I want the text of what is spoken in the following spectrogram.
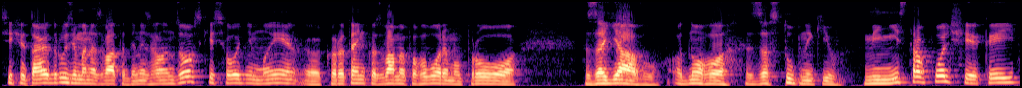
Всіх вітаю, друзі! Мене звати Денис Галанзовський. Сьогодні ми е, коротенько з вами поговоримо про заяву одного з заступників міністра в Польщі, який е,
